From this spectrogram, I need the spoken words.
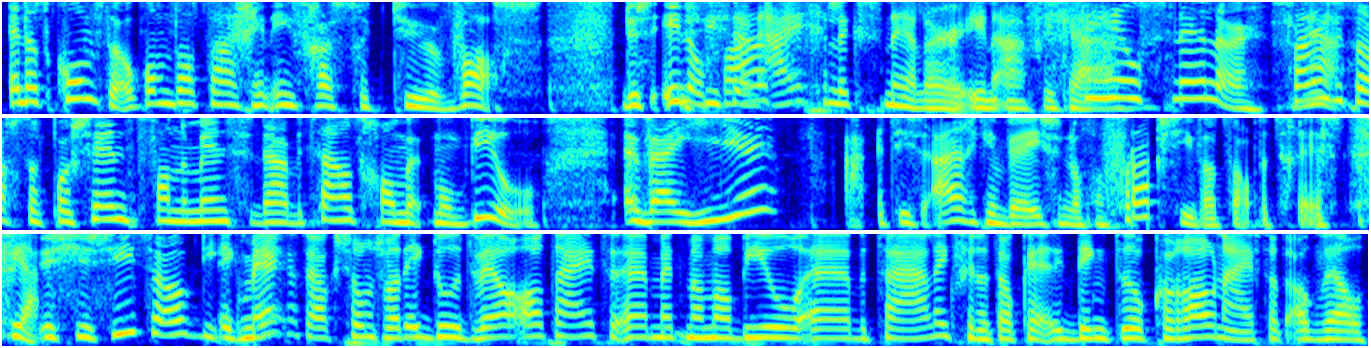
En dat komt ook omdat daar geen infrastructuur was. Dus, innovatie... dus die zijn eigenlijk sneller in Afrika? Veel sneller. 85% van de mensen daar betaalt gewoon met mobiel. En wij hier, het is eigenlijk in wezen nog een fractie wat dat betreft. Ja. Dus je ziet ook die. Ik merk het ook soms, want ik doe het wel altijd uh, met mijn mobiel uh, betalen. Ik vind het ook, eh, ik denk door corona heeft dat ook wel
